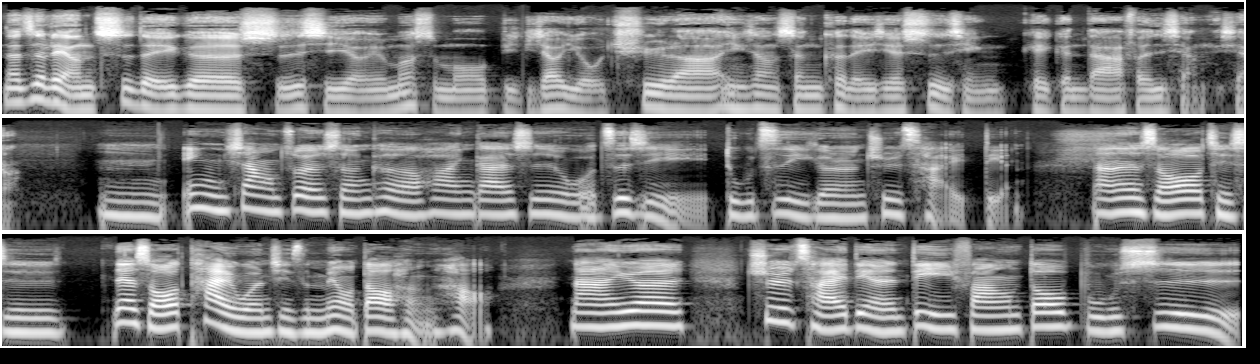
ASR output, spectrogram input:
那这两次的一个实习有有没有什么比较有趣啦、印象深刻的一些事情可以跟大家分享一下？嗯，印象最深刻的话，应该是我自己独自一个人去踩点。那那时候其实那时候泰文其实没有到很好。那因为去踩点的地方都不是，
